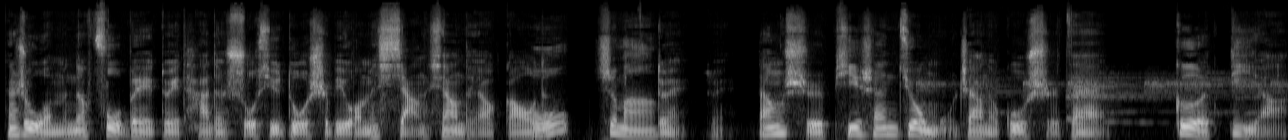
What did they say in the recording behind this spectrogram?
但是我们的父辈对他的熟悉度是比我们想象的要高的，哦，是吗？对对，当时劈山救母这样的故事在各地啊，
